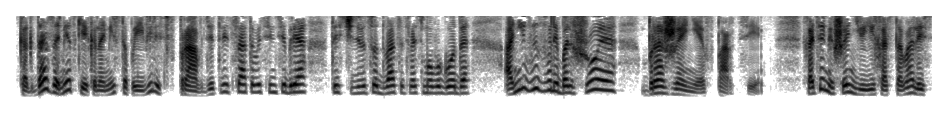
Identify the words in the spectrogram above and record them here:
Когда заметки экономиста появились в «Правде» 30 сентября 1928 года, они вызвали большое брожение в партии. Хотя мишенью их оставались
